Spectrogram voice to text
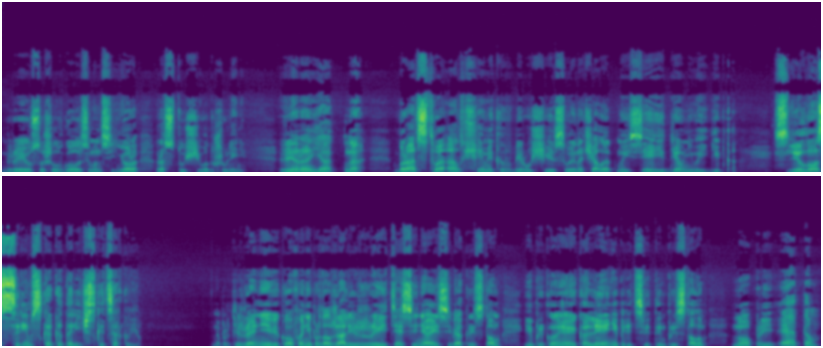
Грей услышал в голосе монсеньора растущего одушевления. Вероятно, братство алхимиков, берущее свое начало от Моисея и Древнего Египта, слилось с римско-католической церковью. На протяжении веков они продолжали жить, осеняя себя крестом и преклоняя колени перед святым престолом, но при этом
